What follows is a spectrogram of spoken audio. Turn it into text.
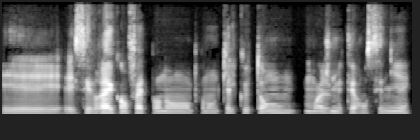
Et, et c'est vrai qu'en fait, pendant, pendant quelques temps, moi, je m'étais renseigné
